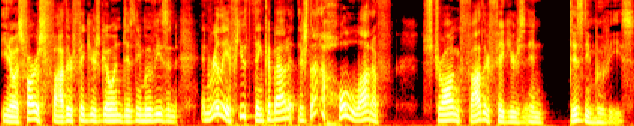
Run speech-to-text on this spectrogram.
you know, as far as father figures go in Disney movies and and really if you think about it, there's not a whole lot of strong father figures in Disney movies.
